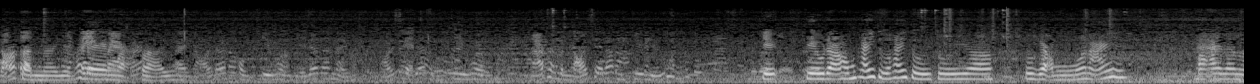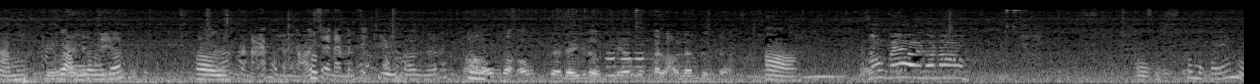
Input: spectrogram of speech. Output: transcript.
đỏ tình rồi giờ phải đen bạc lại thầy nội đó nó còn chiêu hơn vậy đó đó này nổi xe đó còn chiêu hơn nãy thôi mình nổi xe đó mình chiêu dữ hơn chiều, chiều đâu không thấy tôi thấy tôi tôi tôi gồng bữa nãy bay lên làm gồng gần chết ừ hồi nãy mà mình hỏi xe này mình thấy chiêu hơn nữa đó Nó ống, nó ống đi cái đường kia không phải lội lên đường đó ờ Con bé ơi lên không? Ồ, có một bé mà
